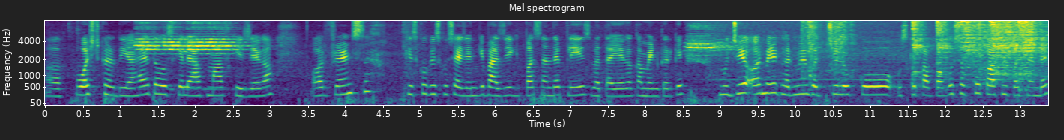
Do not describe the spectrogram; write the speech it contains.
पोस्ट कर दिया है। तो उसके लिए आप माफ़ कीजिएगा। और फ्रेंड्स, किसको किसको सहजन की भाजी पसंद है, प्लीज़ बताइएगा कमेंट करके। मुझे और मेरे घर में बच्चे लोग को, उसके पापा को सबको काफ़ी पसंद है।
